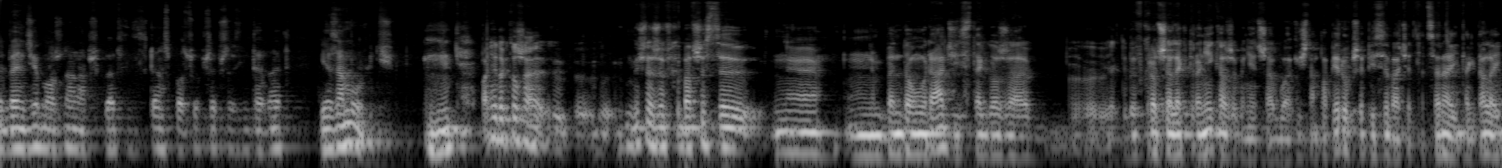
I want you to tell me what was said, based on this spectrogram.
Y, Będzie można na przykład w ten sposób przez internet je zamówić. Mhm. Panie doktorze, y, y, myślę, że chyba wszyscy będą radzi z tego, że jak gdyby wkroczy elektronika, żeby nie trzeba było jakichś tam papierów przepisywać, etc. i tak dalej,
